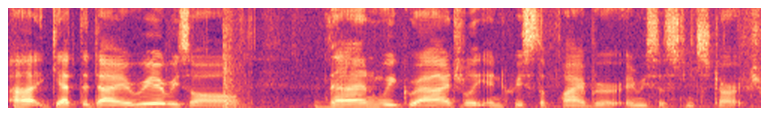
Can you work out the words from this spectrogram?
uh, get the diarrhea resolved. Then we gradually increase the fiber and resistant starch.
